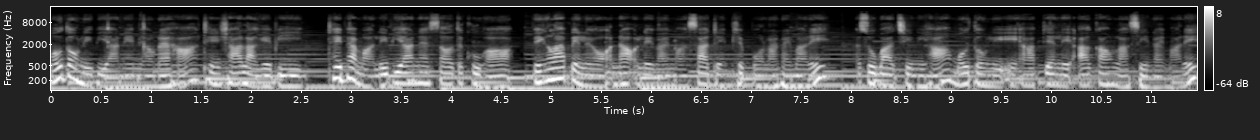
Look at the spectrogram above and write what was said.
မုတ်တုံလေပြားနဲ့မြောင်နှန်းဟာထင်ရှားလာခဲ့ပြီးထိပ်ဖက်မှာလေပြားနဲ့ဆဲလ်တစ်ခုဟာဘင်္ဂလားပင်လယ်ော်အနောက်အလယ်ပိုင်းမှာစတင်ဖြစ်ပေါ်လာနိုင်ပါတယ်။အဆိုပါခြေနေဟာမုတ်တုံလီအင်အားပြန်လည်အားကောင်းလာစေနိုင်ပါတယ်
